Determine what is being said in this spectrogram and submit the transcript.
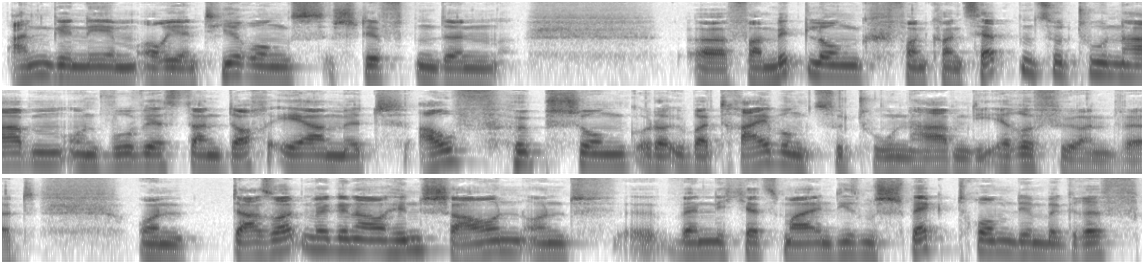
angenehmen, orientierungsstiftenden äh, Vermittlung von Konzepten zu tun haben und wo wir es dann doch eher mit Aufhübschung oder Übertreibung zu tun haben, die irreführend wird. Und da sollten wir genau hinschauen. Und äh, wenn ich jetzt mal in diesem Spektrum den Begriff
